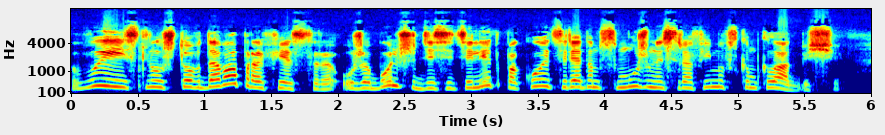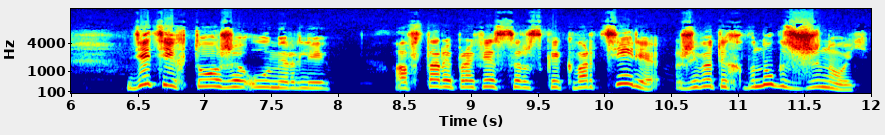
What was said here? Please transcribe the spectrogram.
выяснил, что вдова профессора уже больше десяти лет покоится рядом с мужем на Серафимовском кладбище. Дети их тоже умерли, а в старой профессорской квартире живет их внук с женой.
